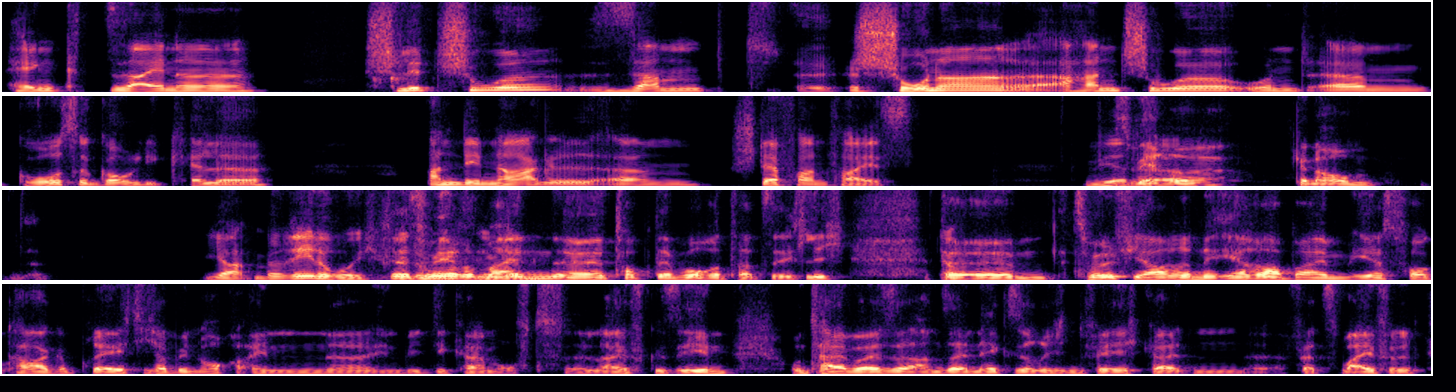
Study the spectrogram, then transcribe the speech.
hängt seine Schlittschuhe samt äh, Schoner, Handschuhe und ähm, große Goalie-Kelle an den Nagel. Ähm, Stefan Feis. Wird, das wäre, ähm, genau, ja, rede ruhig. Rede das wäre ruhig, mein äh, Top der Woche tatsächlich. Ja. Ähm, zwölf Jahre eine Ära beim ESVK geprägt. Ich habe ihn auch in, äh, in Bietigheim oft äh, live gesehen und teilweise an seinen hexerischen Fähigkeiten äh, verzweifelt.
